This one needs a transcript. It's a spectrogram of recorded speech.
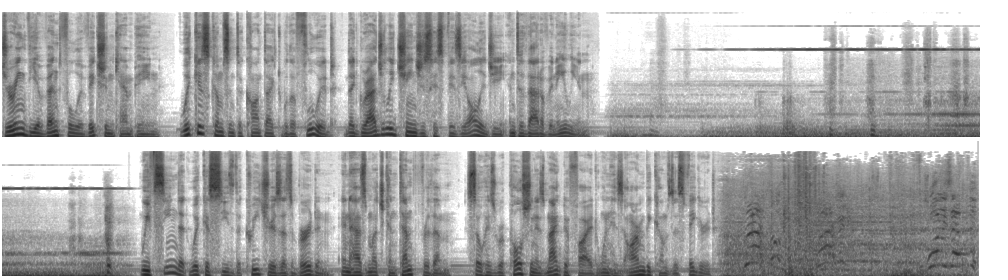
During the eventful eviction campaign, Wikus comes into contact with a fluid that gradually changes his physiology into that of an alien. We've seen that Wikus sees the creatures as a burden and has much contempt for them, so his repulsion is magnified when his arm becomes disfigured. What is happening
